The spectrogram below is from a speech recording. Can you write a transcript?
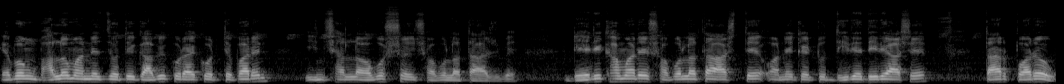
এবং ভালো মানের যদি গাবি কুড়াই করতে পারেন ইনশাল্লাহ অবশ্যই সফলতা আসবে। ডেয়ারি খামারে সফলতা আসতে অনেক একটু ধীরে ধীরে আসে। তারপরেও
